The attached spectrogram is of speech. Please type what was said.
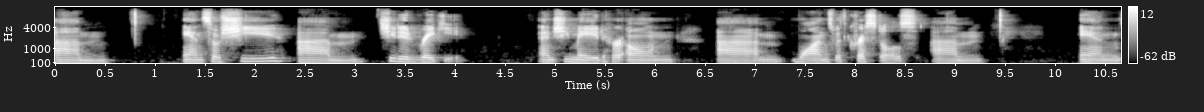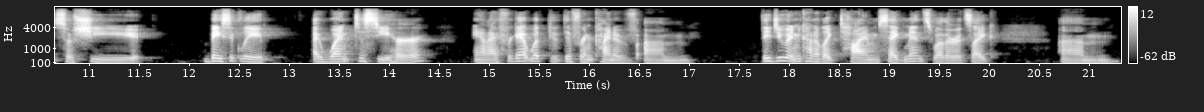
Um, and so she um, she did Reiki, and she made her own um, wands with crystals. Um, and so she basically, I went to see her, and I forget what the different kind of um, they do it in kind of like time segments, whether it's like um,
